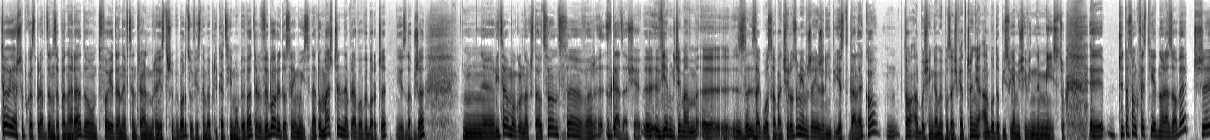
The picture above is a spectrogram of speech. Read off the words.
To ja szybko sprawdzam za Pana radą. Twoje dane w Centralnym Rejestrze Wyborców. Jestem w aplikacji Obywatel. Wybory do Sejmu i Senatu. Masz czynne prawo wyborcze. Jest dobrze. Mm, Liceum ogólnokształcące. Zgadza się. Y, Wiem, gdzie mam y, zagłosować. Rozumiem, że jeżeli jest daleko, mm, to albo sięgamy po zaświadczenie, albo dopisujemy się w innym miejscu. Y, Czy to są kwestie jednorazowe, czy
